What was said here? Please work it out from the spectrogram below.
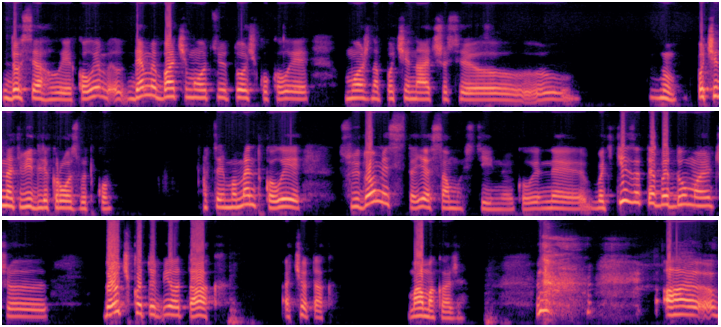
досягли, коли, де ми бачимо оцю точку, коли можна починати щось, е, ну, починати відлік розвитку. Оцей момент, коли свідомість стає самостійною, коли не батьки за тебе думають, що дочко тобі отак. А що так? Мама каже. А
